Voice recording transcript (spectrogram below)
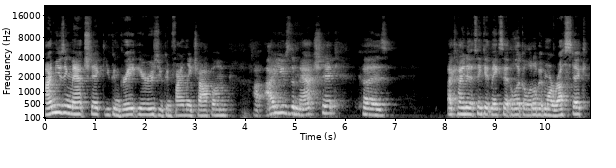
I'm using matchstick. You can grate yours. You can finely chop them. Uh, I use the matchstick because I kind of think it makes it look a little bit more rustic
